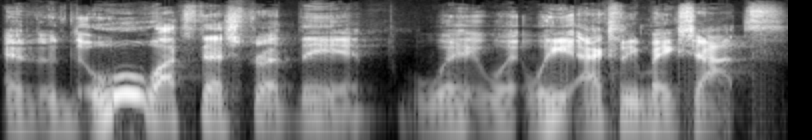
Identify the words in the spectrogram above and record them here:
and ooh, watch that strut then when, when, when he actually makes shots.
